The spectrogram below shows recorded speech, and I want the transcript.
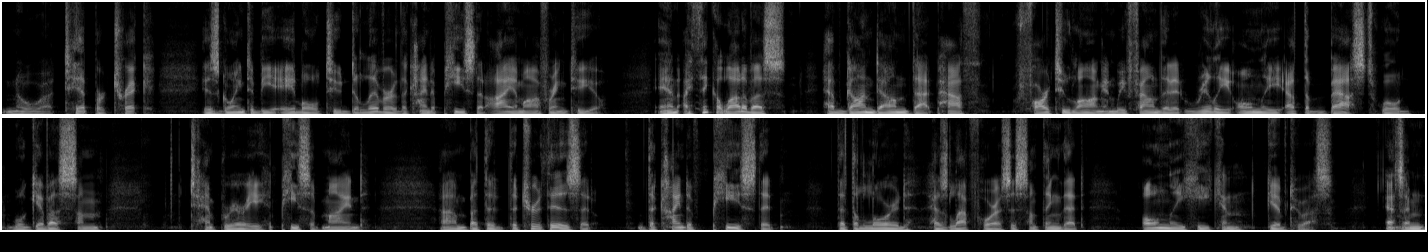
no uh, tip or trick is going to be able to deliver the kind of peace that I am offering to you. And I think a lot of us have gone down that path far too long, and we've found that it really only, at the best, will will give us some temporary peace of mind. Um, but the the truth is that the kind of peace that that the Lord has left for us is something that only He can give to us. As I'm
